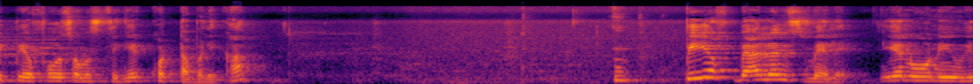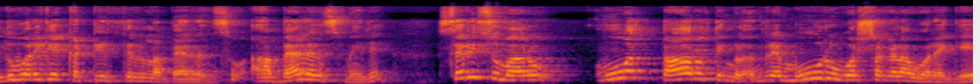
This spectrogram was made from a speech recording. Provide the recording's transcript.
ಇ ಪಿ ಎಫ್ ಒ ಸಂಸ್ಥೆಗೆ ಕೊಟ್ಟ ಬಳಿಕ ಪಿ ಎಫ್ ಬ್ಯಾಲೆನ್ಸ್ ಮೇಲೆ ಏನು, ನೀವು ಇದುವರೆಗೆ ಕಟ್ಟಿರ್ತಿರಲ್ಲ ಬ್ಯಾಲೆನ್ಸು, ಆ ಬ್ಯಾಲೆನ್ಸ್ ಮೇಲೆ ಸರಿಸುಮಾರು ಮೂವತ್ತಾರು ತಿಂಗಳು, ಅಂದರೆ ಮೂರು ವರ್ಷಗಳವರೆಗೆ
